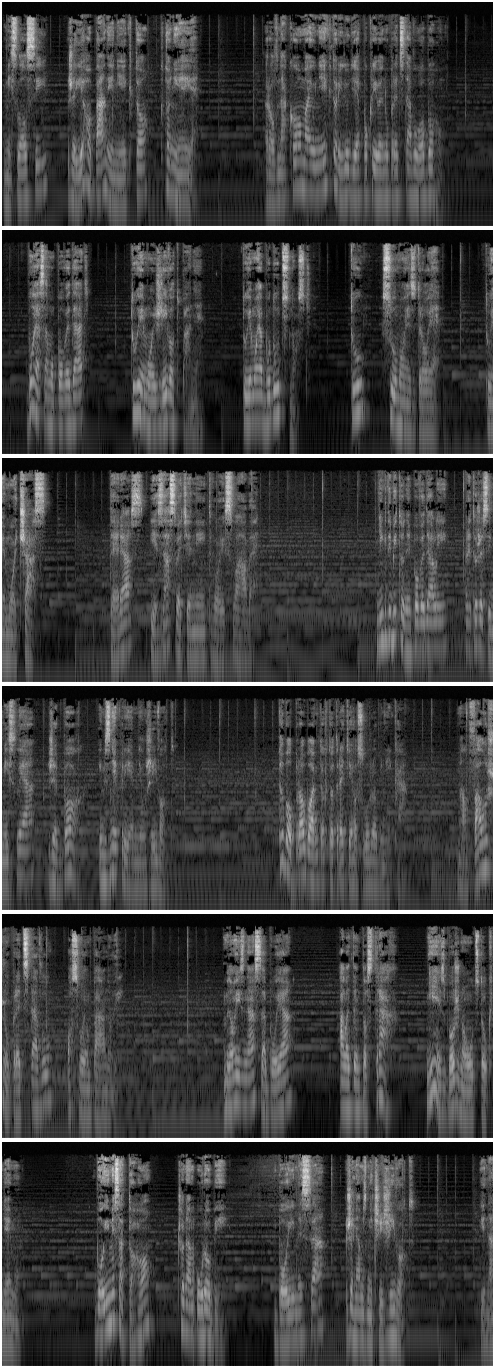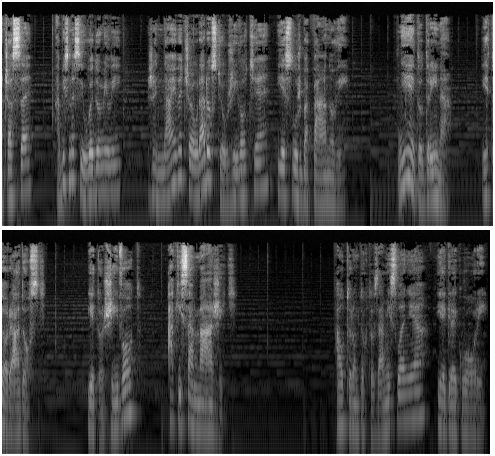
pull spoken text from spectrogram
Myslel si, že jeho pán je niekto, kto nie je. Rovnako majú niektorí ľudia pokrivenú predstavu o Bohu. Boja sa mu povedať, tu je môj život, pane. Tu je moja budúcnosť. Tu sú moje zdroje. Tu je môj čas. Teraz je zasvetený tvojej sláve. Nikdy by to nepovedali, pretože si myslia, že Boh im znepríjemnil život. To bol problém tohto tretieho služobníka. Mal falošnú predstavu o svojom pánovi. Mnohí z nás sa boja, ale tento strach nie je zbožnou úctou k nemu. Bojíme sa toho, čo nám urobí. Bojíme sa, že nám zničí život. Je na čase, aby sme si uvedomili, že najväčšou radosťou v živote je služba pánovi. Nie je to drina, je to radosť. Je to život, aký sa má žiť. Autorom tohto zamyslenia je Greg Laurie.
